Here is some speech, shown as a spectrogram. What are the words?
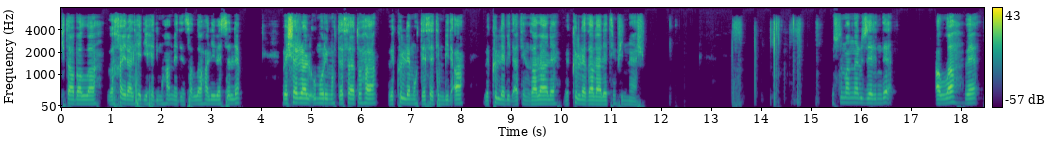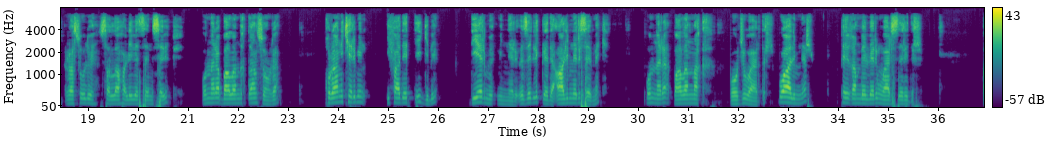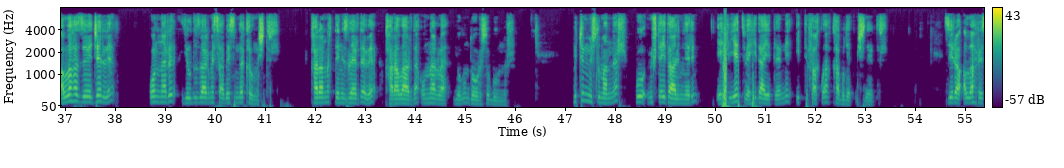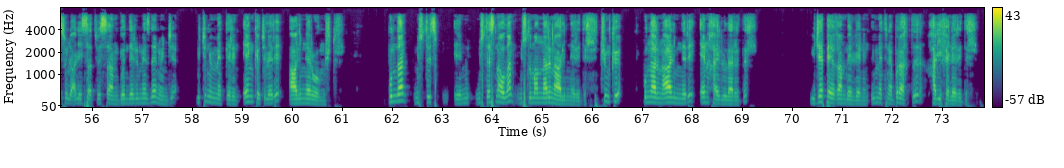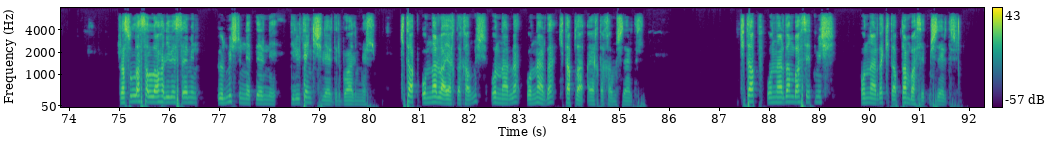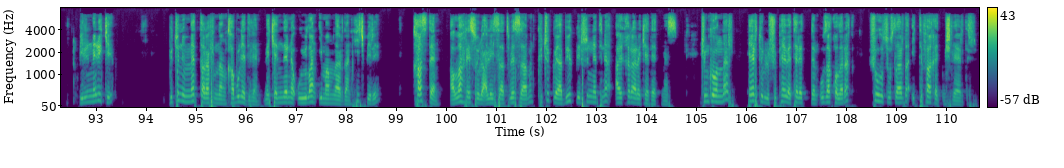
kitaballah ve hayral hedi hedi Muhammedin sallallahu aleyhi ve sellem ve şerrel umuri muhtesatuhâ ve külle muhtesetin bid'a ve külle bid'atin zalale ve külle zalaletin finnâr. Müslümanlar üzerinde Allah ve Resulü sallallahu aleyhi ve sellem'i sevip onlara bağlandıktan sonra Kur'an-ı Kerim'in ifade ettiği gibi diğer müminleri, özellikle de alimleri sevmek, onlara bağlanmak borcu vardır. Bu alimler, peygamberlerin varisleridir. Allah Azze ve Celle onları yıldızlar mesabesinde kılmıştır. Karanlık denizlerde ve karalarda onlarla yolun doğrusu bulunur. Bütün Müslümanlar bu müştehid alimlerin ehliyet ve hidayetlerini ittifakla kabul etmişlerdir. Zira Allah Resulü aleyhissalatü vesselam gönderilmezden önce bütün ümmetlerin en kötüleri alimler olmuştur. Bundan e, müstesna olan Müslümanların alimleridir. Çünkü bunların alimleri en hayırlılarıdır. Yüce peygamberlerinin ümmetine bıraktığı halifeleridir. Resulullah sallallahu aleyhi ve sellemin ölmüş sünnetlerini dirilten kişilerdir bu alimler. Kitap onlarla ayakta kalmış, onlarla onlar da kitapla ayakta kalmışlardır. Kitap onlardan bahsetmiş, onlar da kitaptan bahsetmişlerdir. Bilinmeli ki, bütün ümmet tarafından kabul edilen ve kendilerine uyulan imamlardan hiçbiri, kasten Allah Resulü Aleyhisselatü Vesselam'ın küçük veya büyük bir sünnetine aykırı hareket etmez. Çünkü onlar her türlü şüphe ve tereddütten uzak olarak şu hususlarda ittifak etmişlerdir.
